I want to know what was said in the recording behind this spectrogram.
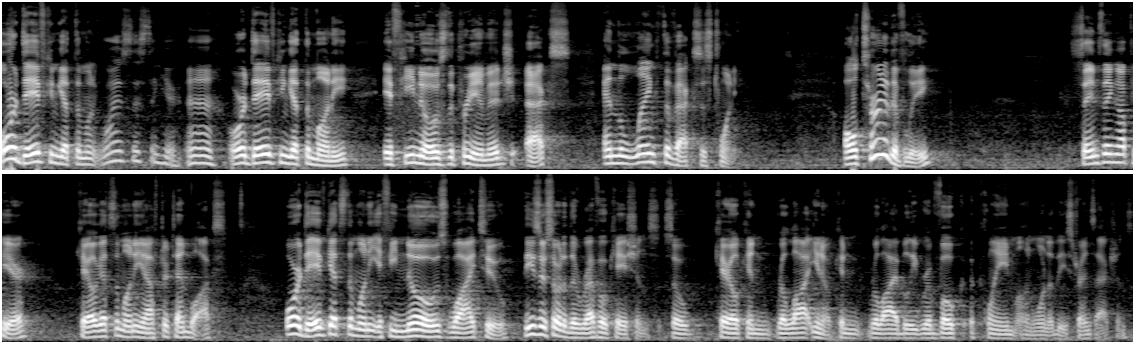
Or Dave can get the money. Why is this thing here? Eh. Or Dave can get the money if he knows the preimage x and the length of x is 20. Alternatively, same thing up here. Carol gets the money after 10 blocks. or Dave gets the money if he knows Y2. These are sort of the revocations. So Carol can rely, you know, can reliably revoke a claim on one of these transactions.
